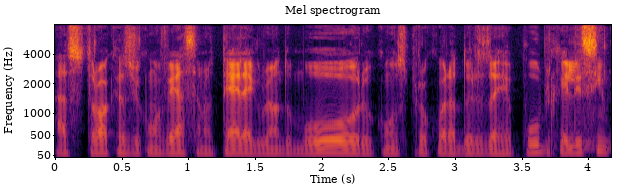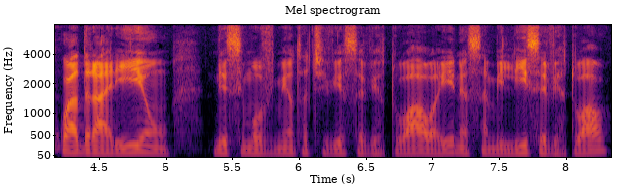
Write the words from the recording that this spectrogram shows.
as trocas de conversa no Telegram do Moro com os procuradores da República, eles se enquadrariam nesse movimento ativista virtual aí, nessa milícia virtual?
